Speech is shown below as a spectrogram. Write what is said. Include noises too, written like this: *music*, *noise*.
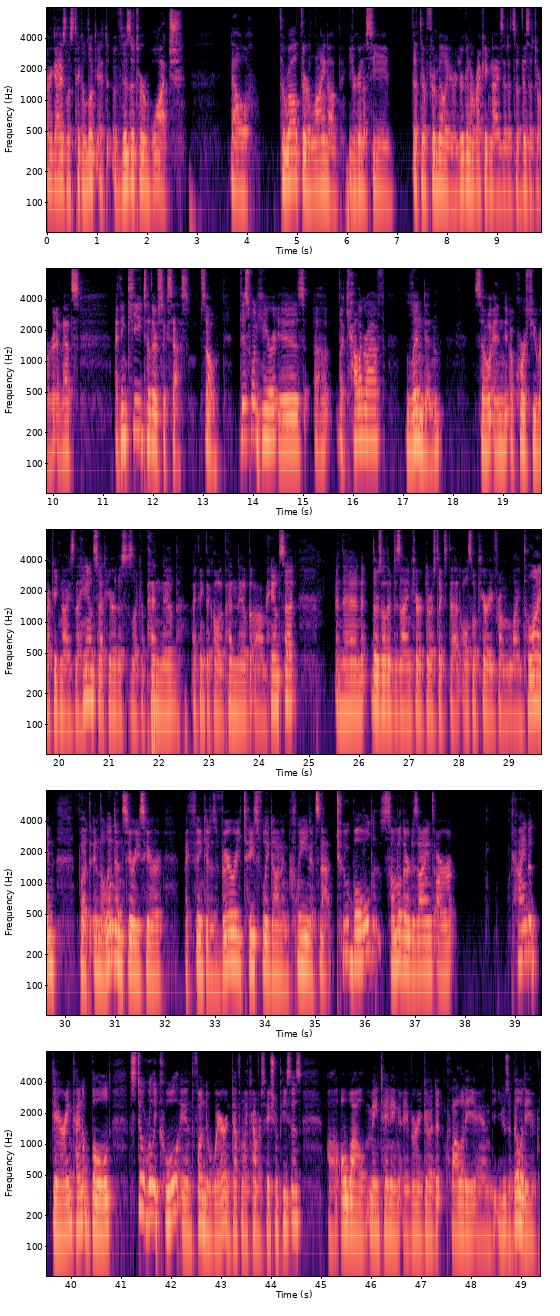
All right, guys, let's take a look at Visitor Watch. Now, throughout their lineup, you're going to see that they're familiar. You're going to recognize that it's a Visitor, and that's, I think, key to their success. So this one here is uh, the Calligraph Linden. So, and of course you recognize the handset here. This is like a pen nib. I think they call it a pen nib um, handset. And then there's other design characteristics that also carry from line to line. But in the Linden series here, I think it is very tastefully done and clean. It's not too bold. Some of their designs are kind of daring, kind of bold, still really cool and fun to wear and definitely conversation pieces, uh, all while maintaining a very good quality and usability.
